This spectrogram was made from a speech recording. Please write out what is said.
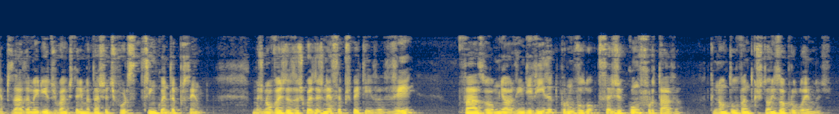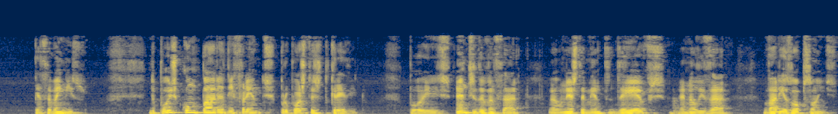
Apesar da maioria dos bancos terem uma taxa de esforço de 50%. Mas não vejas as coisas nessa perspectiva. Vê faz, ou melhor, endivida-te por um valor que seja confortável, que não te levante questões ou problemas. Pensa bem nisso. Depois compara diferentes propostas de crédito, pois antes de avançar, honestamente, deves analisar várias opções.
